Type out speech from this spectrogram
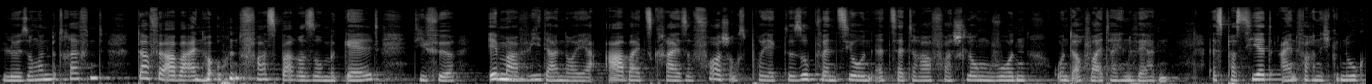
Lösungen betreffend, dafür aber eine unfassbare Summe Geld, die für immer wieder neue Arbeitskreise, Forschungsprojekte, Subventionen etc. verschlungen wurden und auch weiterhin werden. Es passiert einfach nicht genug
